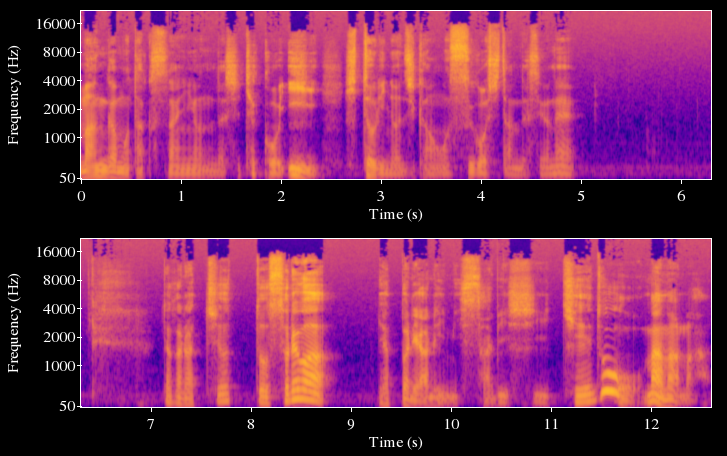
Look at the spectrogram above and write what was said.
漫画もたくさん読んだし結構いい一人の時間を過ごしたんですよね。だからちょっとそれはやっぱりある意味寂しいけどまあまあまあ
